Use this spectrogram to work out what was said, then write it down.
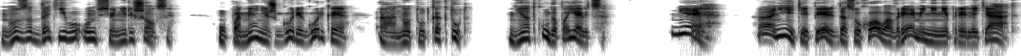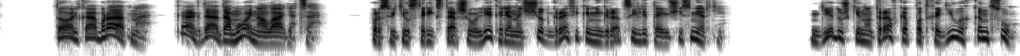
но задать его он все не решался. Упомянешь горе горькое, а оно тут как тут. Ниоткуда появится. Не, они теперь до сухого времени не прилетят. Только обратно, когда домой наладятся просветил старик старшего лекаря насчет графика миграции летающей смерти. Дедушкина травка подходила к концу.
